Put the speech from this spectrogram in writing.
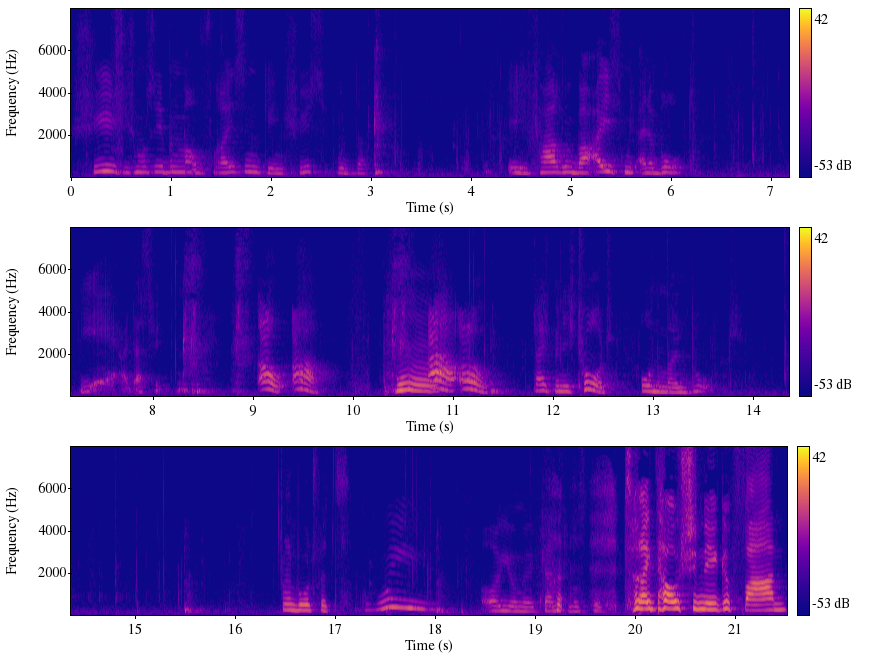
Tschüss, ich muss eben mal auf Reisen gehen. Tschüss, Bruder. Ich fahre über Eis mit einem Boot. Yeah, das wird. Au, ah, ah, oh. Gleich bin ich tot. Ohne mein Boot. Ein Bootwitz. Hui. Oh, Junge, ganz lustig. Direkt auf Schnee gefahren.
